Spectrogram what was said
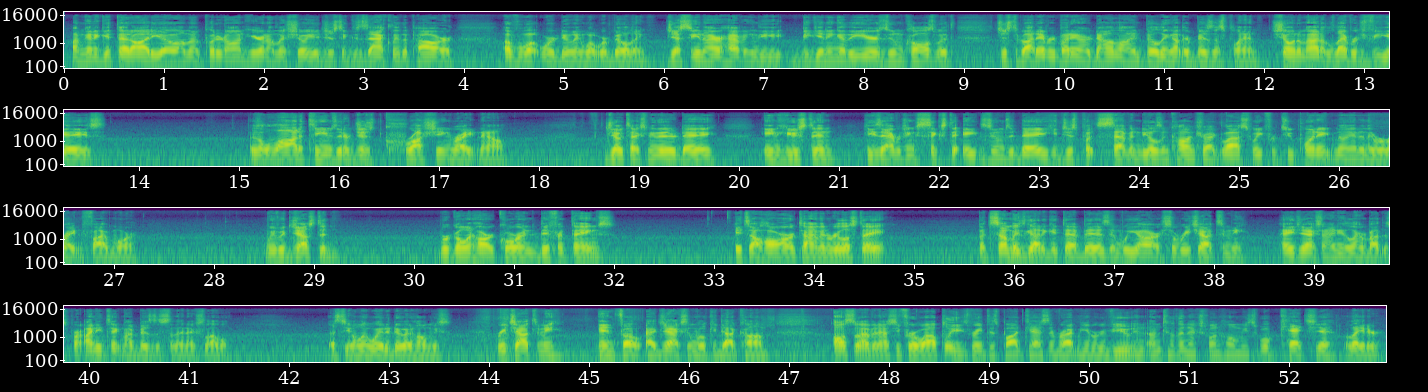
I'm going to get that audio, I'm going to put it on here, and I'm going to show you just exactly the power of what we're doing, what we're building. Jesse and I are having the beginning of the year Zoom calls with just about everybody on our downline building out their business plan, showing them how to leverage VAs. There's a lot of teams that are just crushing right now. Joe texted me the other day in Houston He's averaging six to eight Zooms a day. He just put seven deals in contract last week for 2.8 million, and they were writing five more. We've adjusted. We're going hardcore into different things. It's a hard time in real estate, but somebody's got to get that biz, and we are. So reach out to me. Hey, Jackson, I need to learn about this part. I need to take my business to the next level. That's the only way to do it, homies. Reach out to me. Info at jacksonwilkey.com. Also, I haven't asked you for a while. Please rate this podcast and write me a review. And until the next one, homies, we'll catch you later.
